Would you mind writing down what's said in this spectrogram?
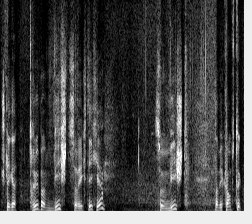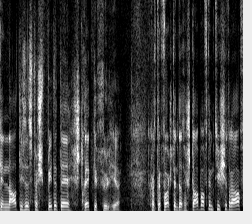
Schläger drüber wischt, so richtig, ja? So wischt, da bekommst du genau dieses verspätete Streckgefühl hier. Du kannst dir vorstellen, da ist ein Staub auf dem Tisch hier drauf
